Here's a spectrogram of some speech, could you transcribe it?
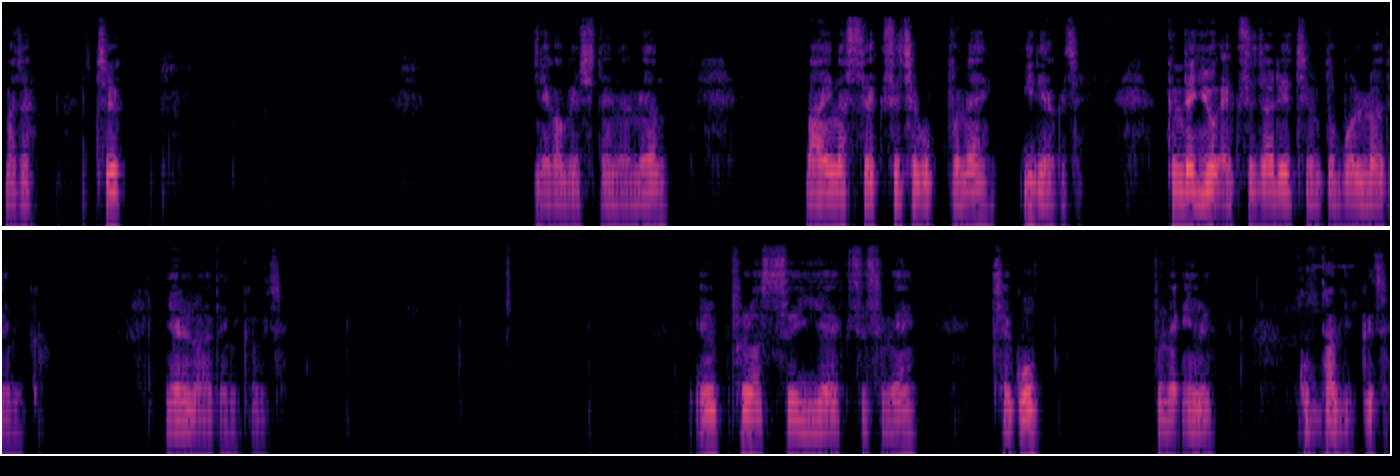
맞아요? 즉 얘가 몇이 되냐면 마이너스 x 제곱분의 1이야. 그지? 근데 이 x 자리에 지금 또 뭘 넣어야 되니까 얘를 넣어야 되니까 그지? 1 플러스 2의 x승의 제곱 분의 1 곱하기 그지?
